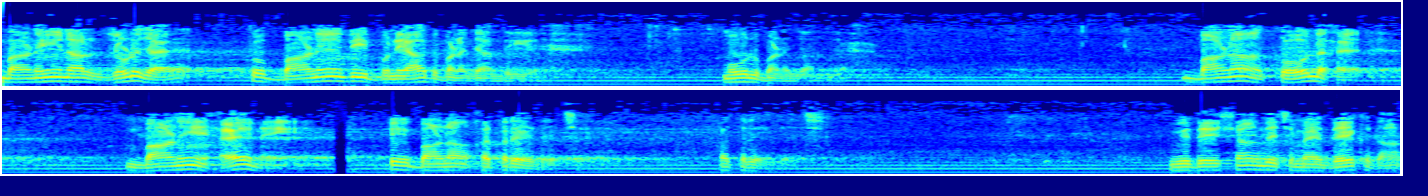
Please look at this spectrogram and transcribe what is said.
ਬਾਣੀ ਨਾਲ ਜੁੜ ਜਾਏ, ਤਾਂ ਬਾਣੇ ਦੀ ਬੁਨਿਆਦ ਬਣ ਜਾਂਦੀ ਹੈ, ਮੂਲ ਬਣ ਜਾਂਦਾ ਹੈ। ਬਾਣਾ ਕੋਲ ਹੈ। ਬਾਣੀ ਹੈ ਨਹੀਂ। ਇਹ ਬਾਣਾ ਖਤਰੇ ਦੇ ਚ ਖਤਰੇ ਦੇ ਚ। ਵਿਦੇਸ਼ਾਂ ਵਿੱਚ ਮੈਂ ਦੇਖਦਾ,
